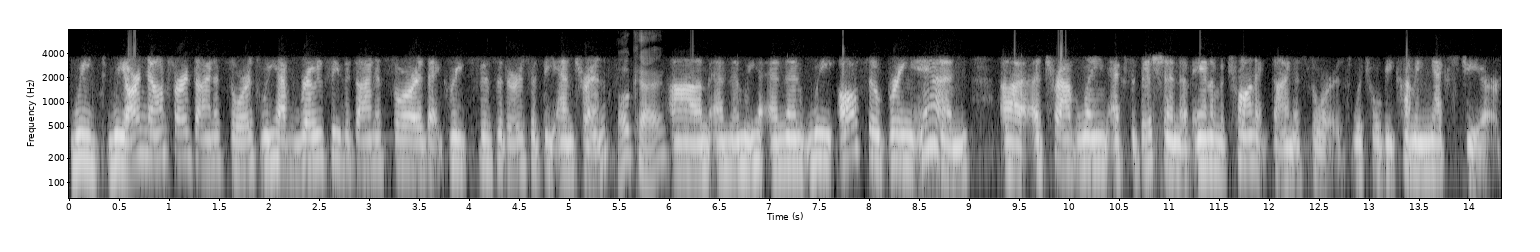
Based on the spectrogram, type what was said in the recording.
We we are known for our dinosaurs. We have Rosie the dinosaur that greets visitors at the entrance. Okay. Um, and then we and then we also bring in uh, a traveling exhibition of animatronic dinosaurs, which will be coming next year.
